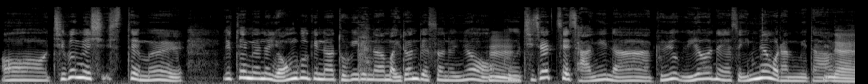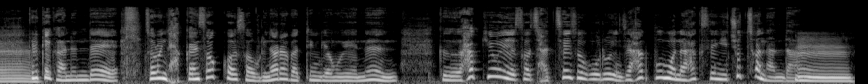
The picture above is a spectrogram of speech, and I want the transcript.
어, 지금의 시스템을 이를테면은 영국이나 독일이나 막 이런 데서는요, 음. 그 지자체장이나 교육위원회에서 임명을 합니다. 네. 그렇게 가는데 저는 약간 섞어서 우리나라 같은 경우에는 그 학교에서 자체적으로 이제 학부모나 학생이 추천한다. 음.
